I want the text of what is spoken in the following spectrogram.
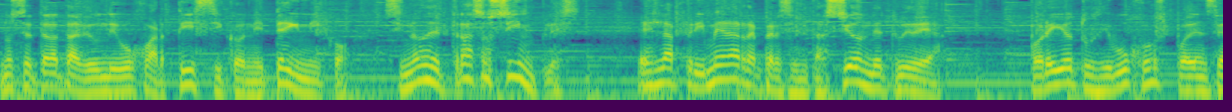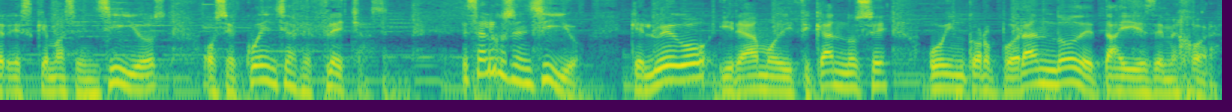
No se trata de un dibujo artístico ni técnico, sino de trazos simples. Es la primera representación de tu idea. Por ello tus dibujos pueden ser esquemas sencillos o secuencias de flechas. Es algo sencillo, que luego irá modificándose o incorporando detalles de mejora.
